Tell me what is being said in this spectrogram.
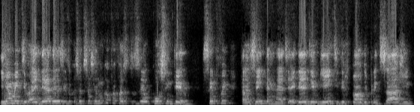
e realmente a ideia deles de educação à distância nunca foi fazer o curso inteiro, sempre foi trazer a internet, a ideia de ambiente virtual de aprendizagem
